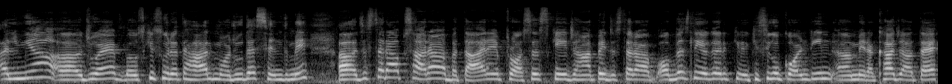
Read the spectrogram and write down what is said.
अलमिया जो है उसकी सूरत हाल मौजूद है सिंध में। जिस तरह आप सारा बता रहे हैं प्रोसेस के जहाँ पे जिस तरह ऑब्वियसली अगर किसी को क्वारंटीन में रखा जाता है,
